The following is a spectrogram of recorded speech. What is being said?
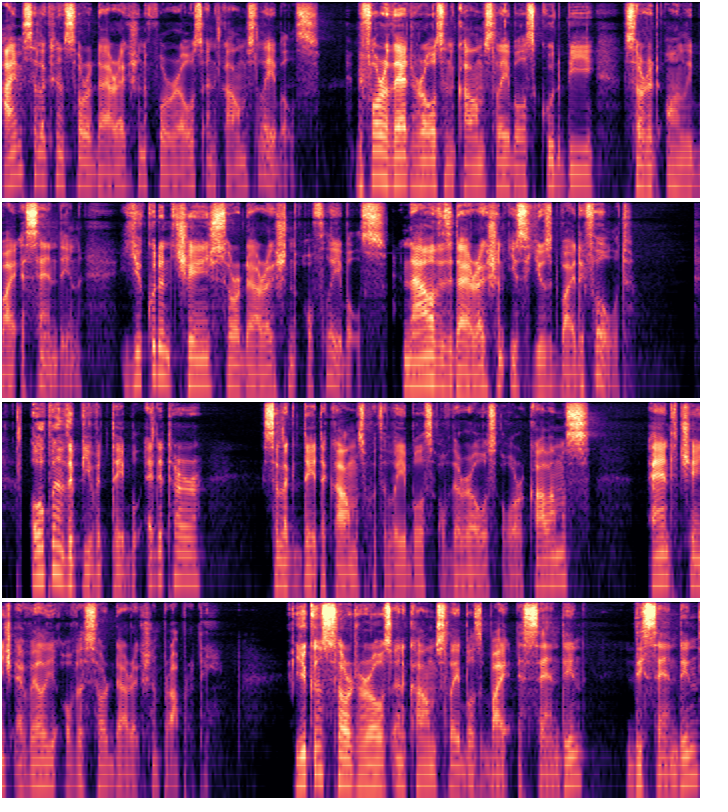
I'm selecting sort direction for rows and columns labels. Before that, rows and columns labels could be sorted only by ascending. You couldn't change sort direction of labels. Now this direction is used by default. Open the pivot table editor, select data columns with the labels of the rows or columns, and change a value of the sort direction property. You can sort rows and columns labels by ascending, descending,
